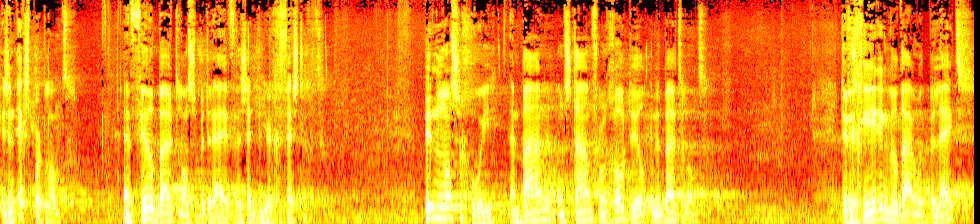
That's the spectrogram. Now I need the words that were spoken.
is een exportland en veel buitenlandse bedrijven zijn hier gevestigd. Binnenlandse groei en banen ontstaan voor een groot deel in het buitenland. De regering wil daarom het beleid,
